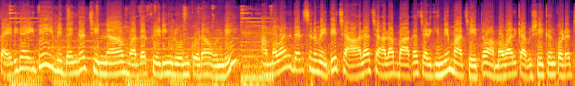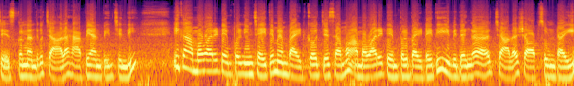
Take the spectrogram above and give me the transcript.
సైడ్గా అయితే ఈ విధంగా చిన్న మదర్ ఫీడింగ్ రూమ్ కూడా ఉంది. అమ్మవారి దర్శనం అయితే చాలా చాలా బాగా జరిగింది. మా చేతితో అమ్మవారికి అభిషేకం కూడా చేసుకున్నందుకు చాలా హ్యాపీ అనిపించింది. ఇక అమ్మవారి టెంపుల్ నుంచి అయితే మేము బయటకు వచ్చేసాము. అమ్మవారి టెంపుల్ బయట అయితే ఈ విధంగా చాలా షాప్స్ ఉంటాయి.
